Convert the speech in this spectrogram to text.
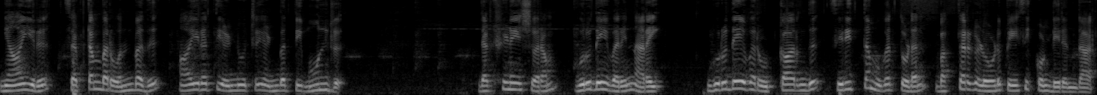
ஞாயிறு செப்டம்பர் ஒன்பது ஆயிரத்தி எண்ணூற்றி எண்பத்தி மூன்று. தட்சிணேஸ்வரம் குருதேவரின் அறை. குருதேவர் உட்கார்ந்து சிரித்த முகத்துடன் பக்தர்களோடு பேசிக் கொண்டிருந்தார்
